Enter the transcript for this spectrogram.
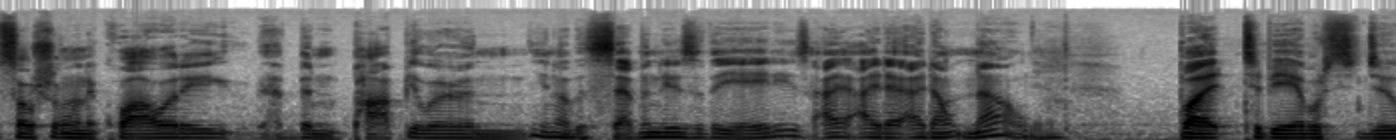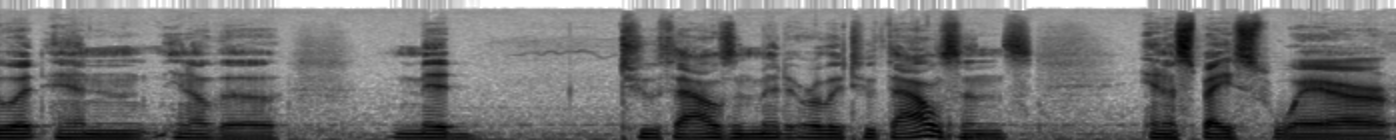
social inequality have been popular in you know the 70s or the 80s? I, I, I don't know. Yeah. But to be able to do it in you know the mid 2000, mid early 2000s, in a space where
